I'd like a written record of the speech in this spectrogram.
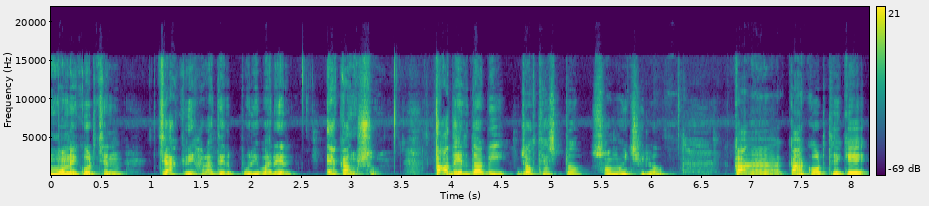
মনে করছেন চাকরিহারাদের পরিবারের একাংশ। তাদের দাবি যথেষ্ট সময় ছিল। কা- আহ, কাঁকড় থেকে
